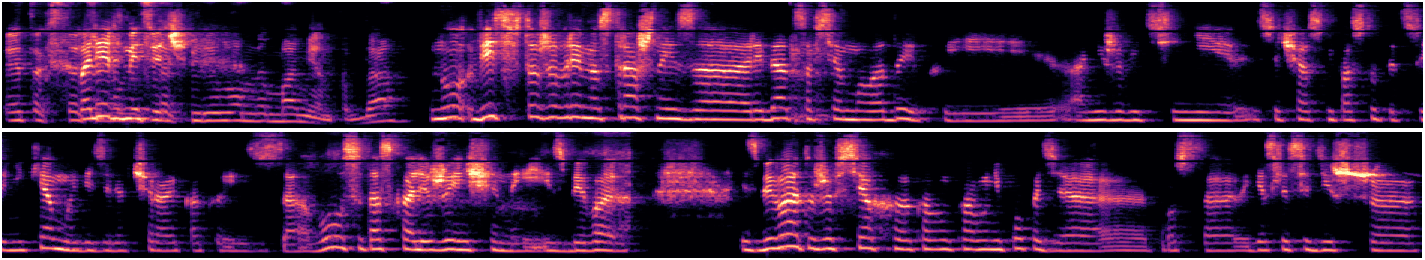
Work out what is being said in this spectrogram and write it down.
Это, кстати, Валерий Дмитриевич, переломным моментом, да? Ну, ведь в то же время страшно из-за ребят совсем молодых, и они же ведь не, сейчас не поступятся никем. Мы видели вчера, как из-за волосы таскали женщины и избивают. Избивают уже всех, кого, кого не попадя. Просто если сидишь э,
